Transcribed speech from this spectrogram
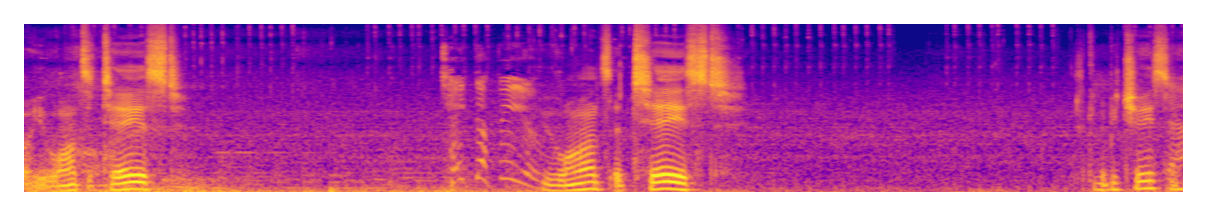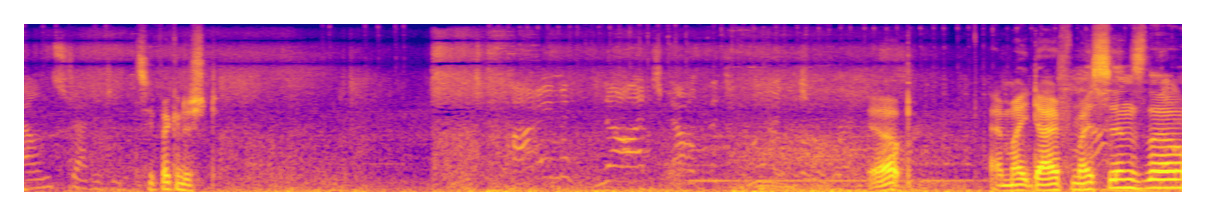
Oh, he wants a taste. Take the field. He wants a taste. He's gonna be chasing. Sound. Let's see if I can just. I'm not. Now's the time. Yep. I might die for my sins though.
